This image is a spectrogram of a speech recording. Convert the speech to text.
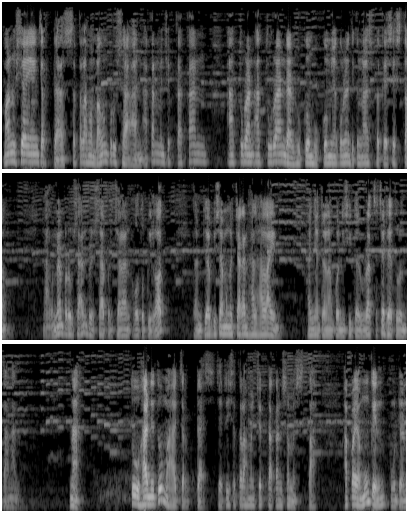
Manusia yang cerdas setelah membangun perusahaan akan menciptakan aturan-aturan dan hukum-hukum yang kemudian dikenal sebagai sistem. Nah, kemudian perusahaan bisa berjalan autopilot dan dia bisa mengerjakan hal-hal lain. Hanya dalam kondisi darurat saja dia turun tangan. Nah, Tuhan itu maha cerdas. Jadi setelah menciptakan semesta, apa yang mungkin kemudian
